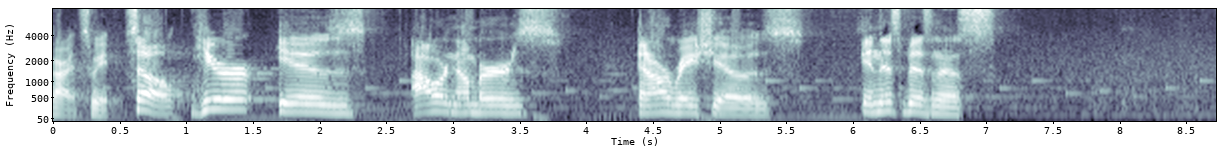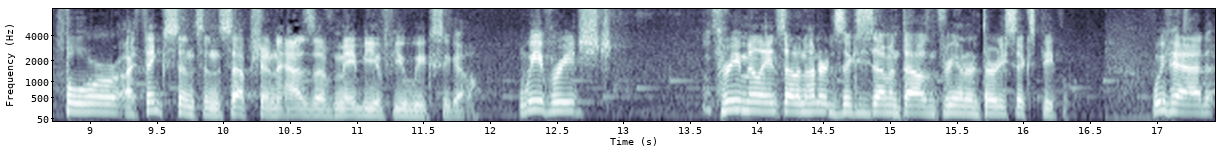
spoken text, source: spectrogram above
All right, sweet. So here is our numbers and our ratios in this business for, I think, since inception as of maybe a few weeks ago. We've reached 3,767,336 people. We've had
